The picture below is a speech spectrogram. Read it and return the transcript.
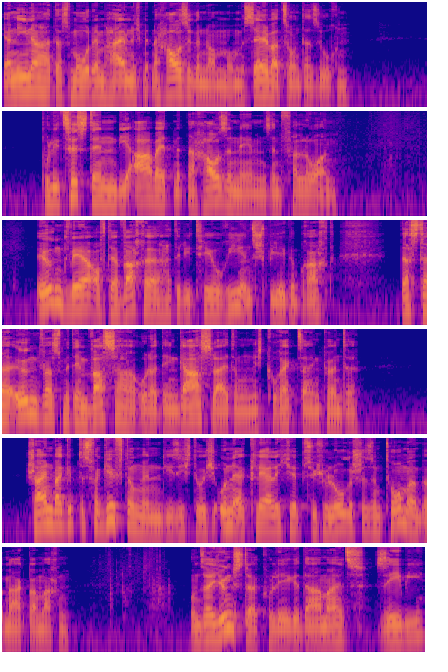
Janina hat das Modem heimlich mit nach Hause genommen, um es selber zu untersuchen. Polizistinnen, die Arbeit mit nach Hause nehmen, sind verloren. Irgendwer auf der Wache hatte die Theorie ins Spiel gebracht, dass da irgendwas mit dem Wasser oder den Gasleitungen nicht korrekt sein könnte. Scheinbar gibt es Vergiftungen, die sich durch unerklärliche psychologische Symptome bemerkbar machen. Unser jüngster Kollege damals, Sebi,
